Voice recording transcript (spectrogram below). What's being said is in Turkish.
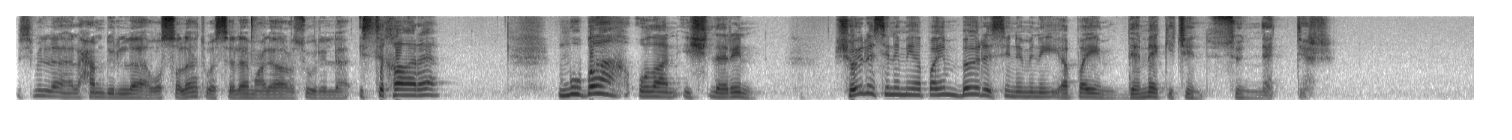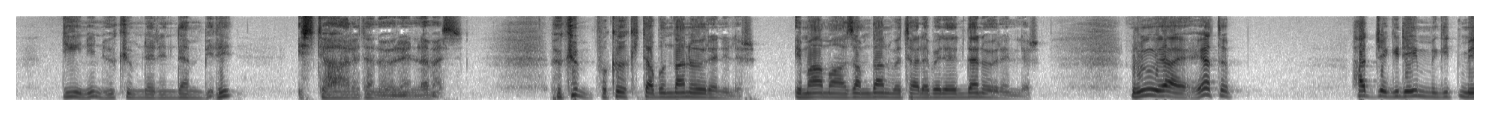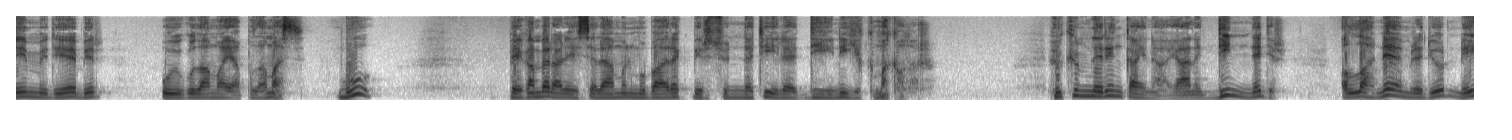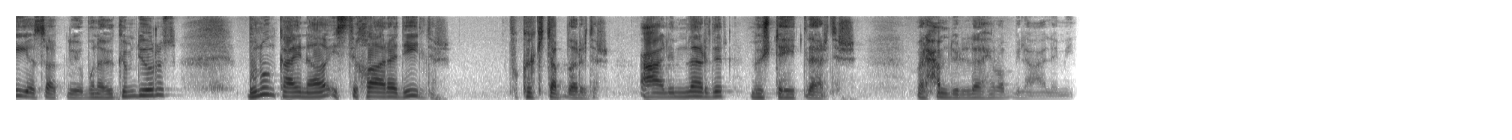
Bismillah, elhamdülillah, ve salatu ve selamu ala Resulillah. İstihare, mubah olan işlerin şöylesini mi yapayım, böylesini mi yapayım demek için sünnettir. Dinin hükümlerinden biri istihareden öğrenilemez. Hüküm fıkıh kitabından öğrenilir. İmam-ı Azam'dan ve talebelerinden öğrenilir. Rüyaya yatıp hacca gideyim mi gitmeyeyim mi diye bir uygulama yapılamaz. Bu Peygamber aleyhisselamın mübarek bir sünnetiyle dini yıkmak olur. Hükümlerin kaynağı yani din nedir? Allah ne emrediyor, neyi yasaklıyor buna hüküm diyoruz. Bunun kaynağı istihare değildir. Fıkıh kitaplarıdır. Alimlerdir, müştehitlerdir. Velhamdülillahi Rabbil Alemin.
